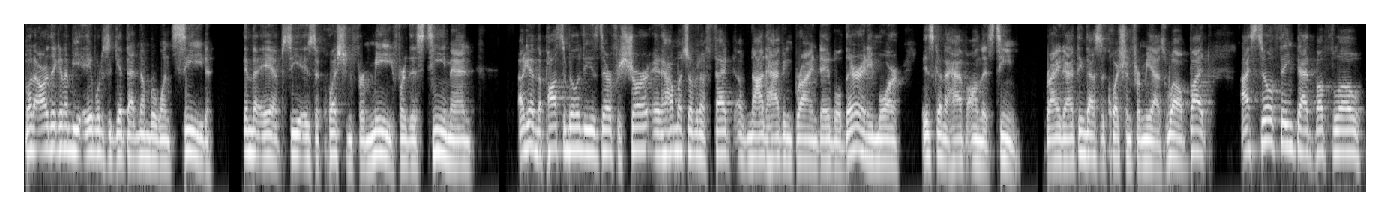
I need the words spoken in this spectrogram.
But are they going to be able to get that number one seed in the AFC? Is a question for me for this team. And again, the possibility is there for sure. And how much of an effect of not having Brian Daboll there anymore is going to have on this team, right? And I think that's the question for me as well. But I still think that Buffalo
